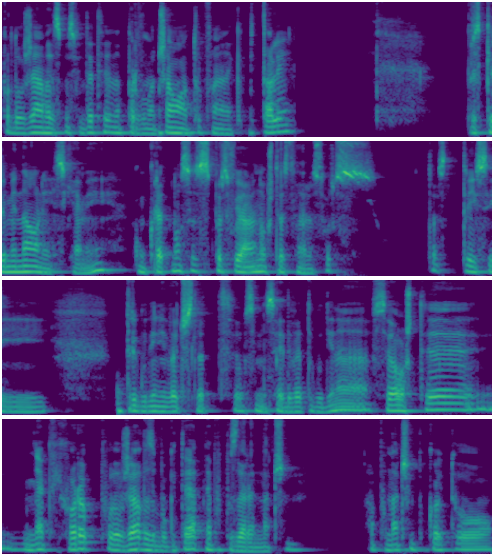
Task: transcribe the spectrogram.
продължаваме да сме свидетели на първоначално натрупване на капитали, през криминални схеми, конкретно с присвояване на обществен ресурс. Тоест 33 години вече след 89-та година, все още някакви хора продължават да забогатеят не по пазарен начин, а по начин по който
